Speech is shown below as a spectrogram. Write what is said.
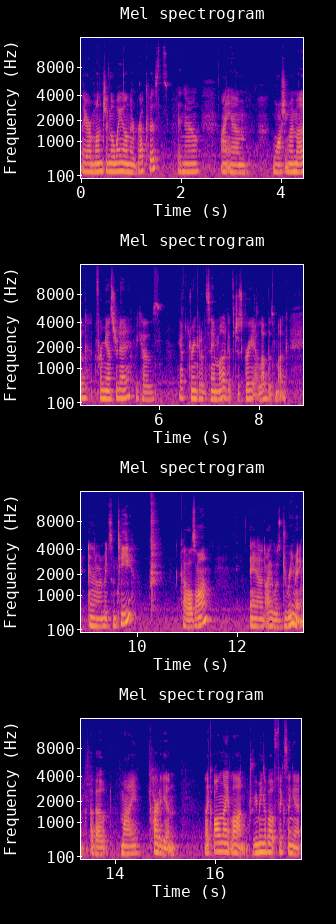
They are munching away on their breakfasts, and now I am washing my mug from yesterday because you have to drink out of the same mug. It's just great. I love this mug. And then I'm gonna make some tea. Kettle's on. And I was dreaming about my cardigan like all night long, dreaming about fixing it.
